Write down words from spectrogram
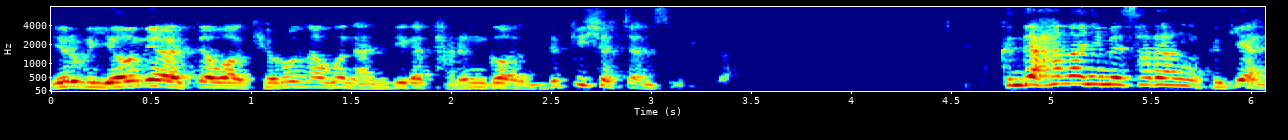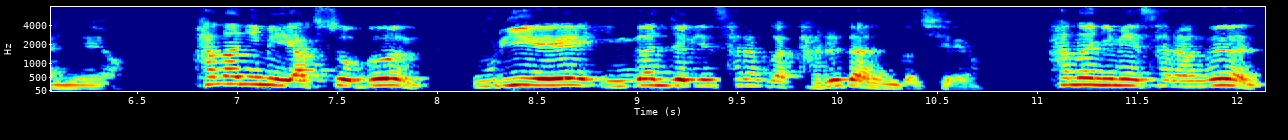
여러분 연애할 때와 결혼하고 난 뒤가 다른 거 느끼셨지 않습니까? 근데 하나님의 사랑은 그게 아니에요. 하나님의 약속은 우리의 인간적인 사랑과 다르다는 것이에요. 하나님의 사랑은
